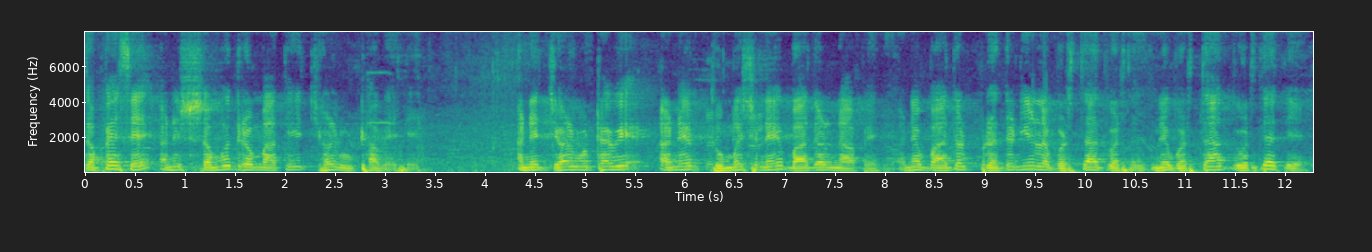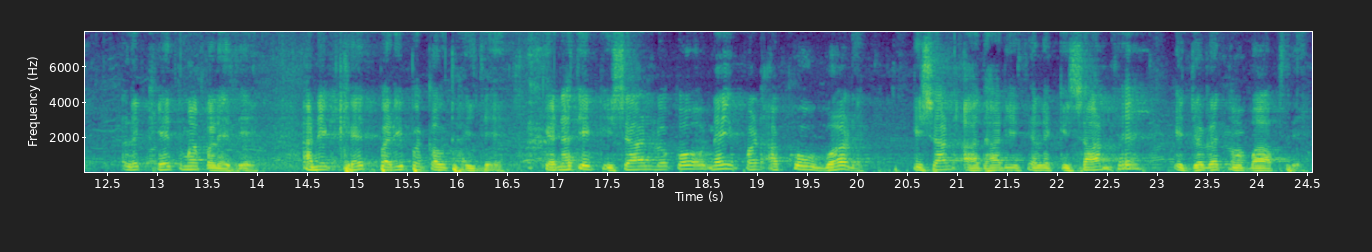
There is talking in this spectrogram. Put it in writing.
તપે છે અને સમુદ્રમાંથી જળ ઉઠાવે છે. અને જળ ઉઠાવી અને ધુમ્મસને બાદળને આપે છે. અને બાદળ પ્રદણીય એટલે વરસાદ વરસે ને વરસાદ વરસે છે એટલે ખેતમાં પડે છે. અને ખેત પરિપક્વ થાય છે. એનાથી કિસાન લોકો નહીં, પણ આખું વર્લ્ડ કિસાન આધારિત છે. એટલે કિસાન છે એ જગતનો બાપ છે.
